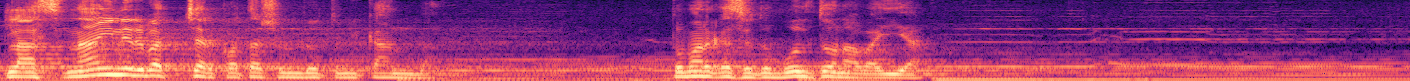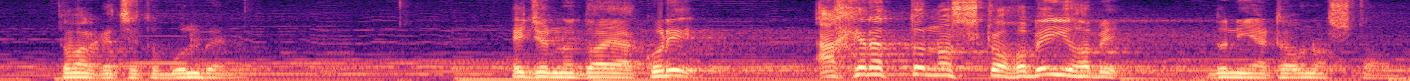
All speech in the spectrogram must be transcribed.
ক্লাস নাইনের বাচ্চার কথা শুনলো তুমি কান্দবা তোমার কাছে তো বলতো না ভাইয়া। তোমার কাছে তো বলবে না। এই জন্য দয়া করে আখেরাত তো নষ্ট হবেই হবে, দুনিয়াটাও নষ্ট হবে।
